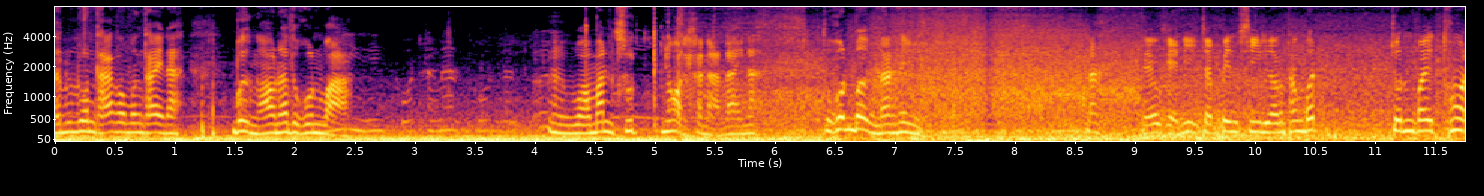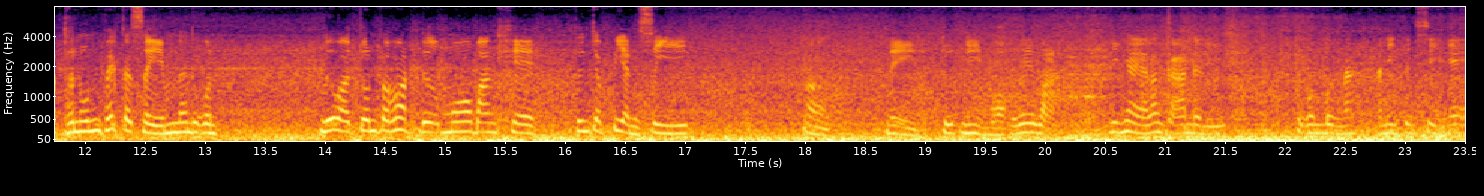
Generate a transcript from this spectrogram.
ถนนบนทางของเมืองไทยนะเบิ่งเอานะทุกคนว่าโคตรทางนั้นโคตรนั้นเออว่ามันสุดยอดขนาดใดนะทุกคนเบิ่งนะนี่นะแถวแขนนี่จะเป็นสีเหลืองทั้งหมด จนไปทอดถนนเพชรเกษมนะทุกคน หรือว่าจนไปฮอดเดอะมอบางแคถึงจะเปลี่ยนสีอ่านี่จุดนี้บอกเลยว่ายิ่งใหญ่อลังการเดลีทุกคนเบิ่งนะ อันนี้เป็นสีแง่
